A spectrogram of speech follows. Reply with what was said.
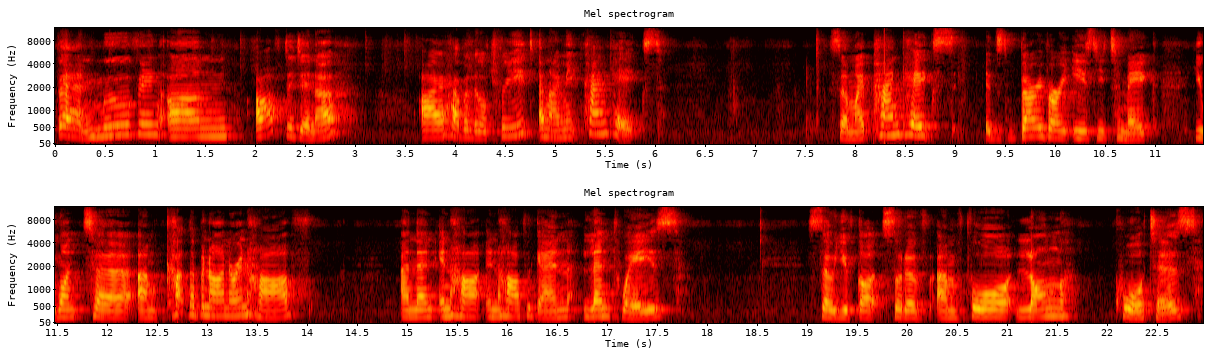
then moving on after dinner, I have a little treat and I make pancakes. So my pancakes, it's very, very easy to make. You want to um, cut the banana in half and then in, ha in half again lengthways. So you've got sort of um, four long quarters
